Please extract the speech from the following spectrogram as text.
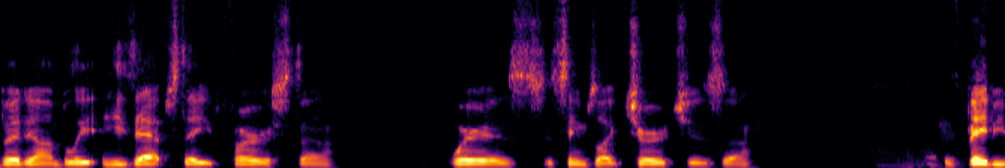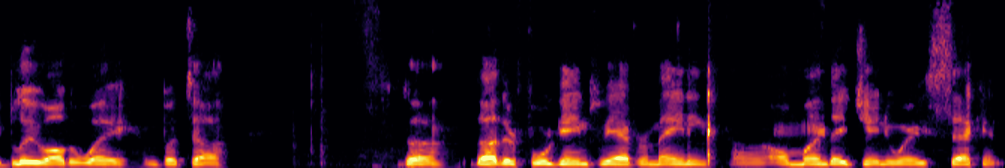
but I believe he's App State first, uh, whereas it seems like Church is uh, is baby blue all the way. But uh, the the other four games we have remaining uh, on Monday, January second,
